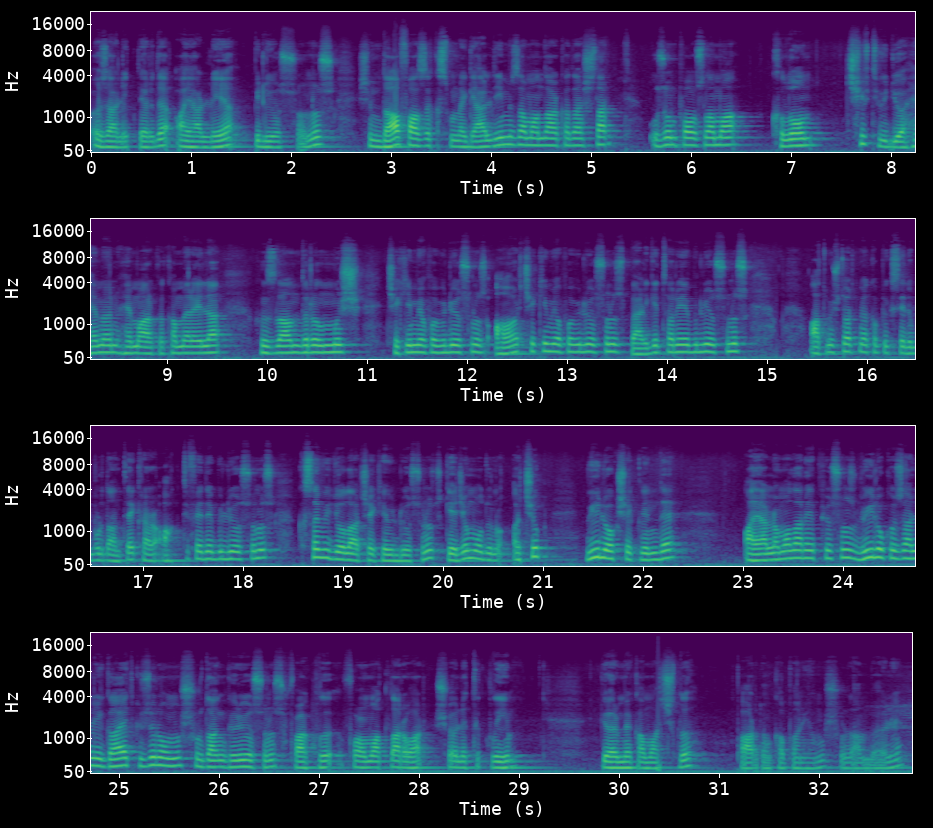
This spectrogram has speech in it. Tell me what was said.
özellikleri de ayarlayabiliyorsunuz. Şimdi daha fazla kısmına geldiğimiz zaman da arkadaşlar uzun pozlama, klon, çift video hem ön hem arka kamerayla hızlandırılmış çekim yapabiliyorsunuz. Ağır çekim yapabiliyorsunuz. Belge tarayabiliyorsunuz. 64 megapikseli buradan tekrar aktif edebiliyorsunuz. Kısa videolar çekebiliyorsunuz. Gece modunu açıp vlog şeklinde ayarlamalar yapıyorsunuz. Vlog özelliği gayet güzel olmuş. Şuradan görüyorsunuz. Farklı formatlar var. Şöyle tıklayayım. Görmek amaçlı. Pardon kapanıyormuş. Şuradan böyle.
